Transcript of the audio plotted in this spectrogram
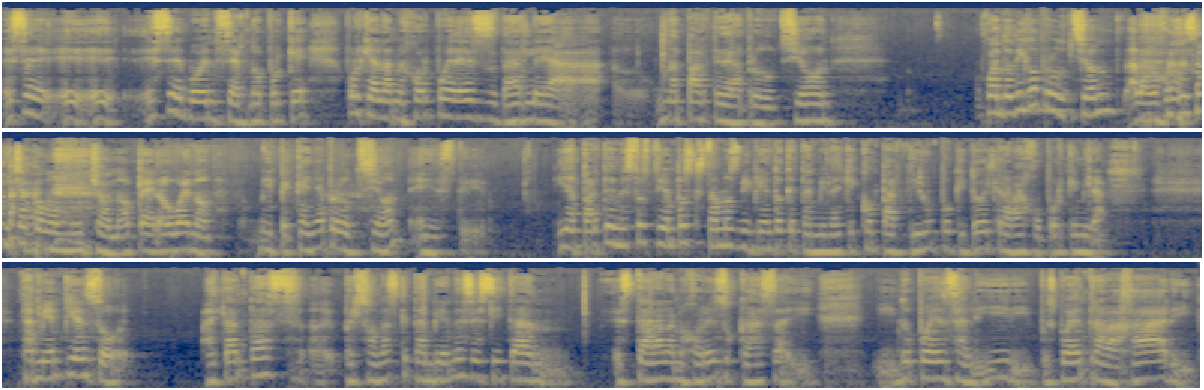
ese, eh, eh, ese buen ser, ¿no? Porque, porque a lo mejor puedes darle a una parte de la producción. Cuando digo producción, a lo mejor se escucha como mucho, ¿no? Pero bueno, mi pequeña producción, este, y aparte en estos tiempos que estamos viviendo que también hay que compartir un poquito del trabajo, porque mira, también pienso, hay tantas eh, personas que también necesitan estar a lo mejor en su casa y, no pueden salir y pues pueden trabajar y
